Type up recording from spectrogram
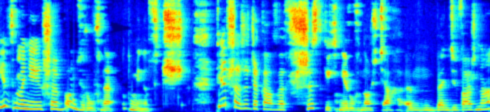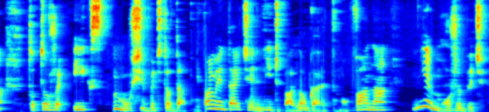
jest mniejsze bądź równe od minus 3. Pierwsza rzecz, jaka we wszystkich nierównościach będzie ważna, to to, że x musi być dodatni. Pamiętajcie, liczba logarytmowana nie może być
